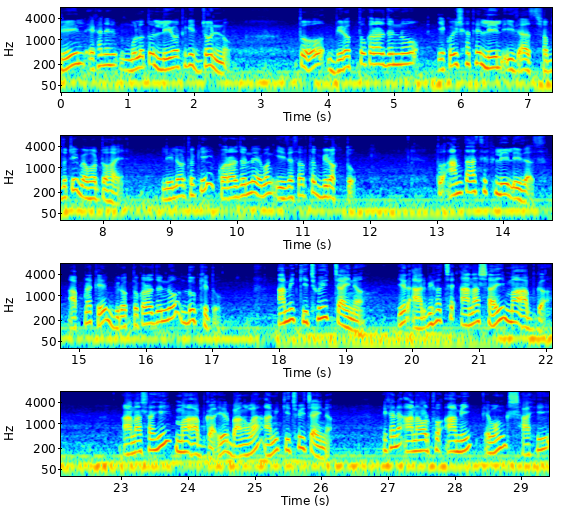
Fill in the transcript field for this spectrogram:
লিল এখানে মূলত লি অর্থ কি জন্য? তো বিরক্ত করার জন্য একই সাথে লিল ইজাস শব্দটি ব্যবহৃত হয়। লিল অর্থ কি? করার জন্য এবং ইজাস অর্থ বিরক্ত। তো আন্তা আসিফ লিল ইজাস, আপনাকে বিরক্ত করার জন্য দুঃখিত। আমি কিছুই চাই না। এর আরবি হচ্ছে আনাশাহি মা আবগা। আনাশাহি মা আবগা, এর বাংলা আমি কিছুই চাই না। এখানে আনা অর্থ আমি এবং শাহি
